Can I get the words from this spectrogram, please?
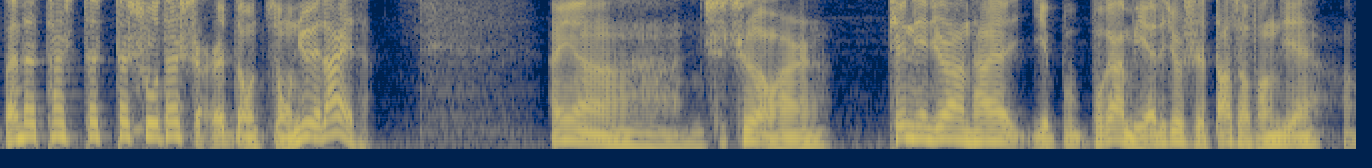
但她她她她说她婶儿总总虐待她。哎呀，你说这玩意儿，天天就让他也不不干别的，就是打扫房间啊。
